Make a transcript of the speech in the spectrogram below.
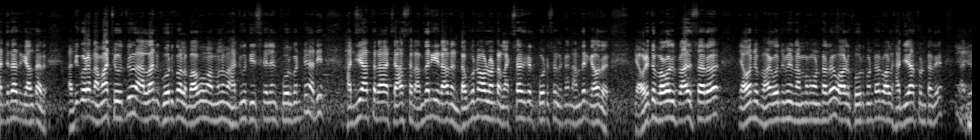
హజ్ యాత్రకి వెళ్తారు. అది కూడా నమాజ్ చదువుతూ అలాని కోరుకోవాలి. బాబు మమ్మల్ని హజ్కు తీసుకెళ్ళని కోరుకుంటే అది హజ్ యాత్ర చేస్తారు. అందరికీ రాదండి. డబ్బున్న వాళ్ళు ఉంటారు. లక్షాధికారి కోటీశ్వరులు కానీ అందరికీ అవదు ఎవరైతే భగవంతుడు ప్రార్థిస్తారో ఎవరిని భగవంతుడి మీద నమ్మకం ఉంటారో వాళ్ళు కోరుకుంటారు. వాళ్ళకి హజ్ యాత్ర ఉంటుంది. అది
